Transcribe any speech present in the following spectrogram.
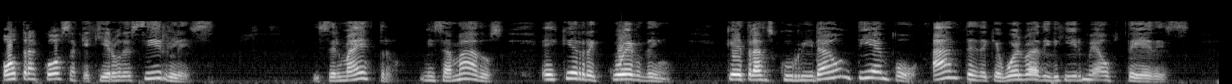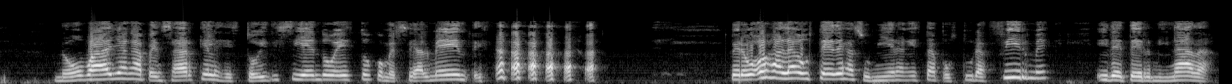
Otra cosa que quiero decirles, dice el maestro, mis amados, es que recuerden que transcurrirá un tiempo antes de que vuelva a dirigirme a ustedes. No vayan a pensar que les estoy diciendo esto comercialmente. Pero ojalá ustedes asumieran esta postura firme y determinada.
